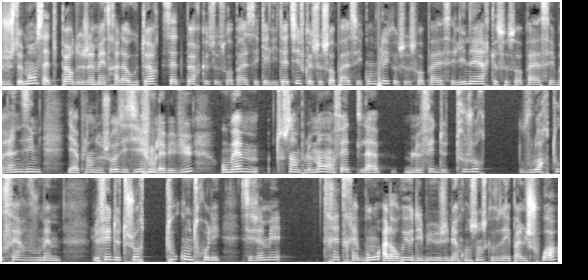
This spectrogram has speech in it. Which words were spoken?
justement cette peur de jamais être à la hauteur, cette peur que ce soit pas assez qualitatif, que ce soit pas assez complet, que ce soit pas assez linéaire, que ce soit pas assez branding. Il y a plein de choses ici, vous l'avez vu, ou même tout simplement en fait la, le fait de toujours vouloir tout faire vous-même, le fait de toujours tout contrôler. C'est jamais très très bon. Alors oui, au début, j'ai bien conscience que vous n'avez pas le choix.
